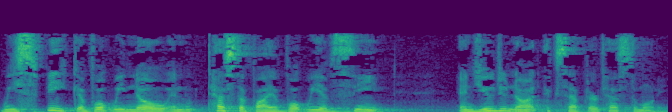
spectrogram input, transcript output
we speak of what we know and testify of what we have seen, and you do not accept our testimony.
